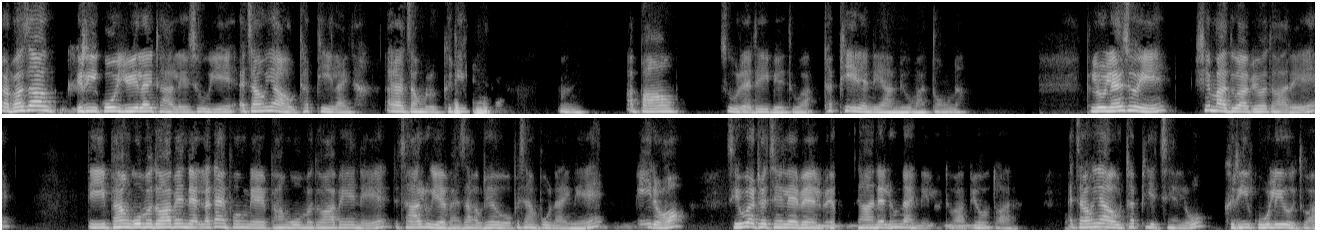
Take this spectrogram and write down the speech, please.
အဲ့ဘာကြောင့်ဂရီကိုရွေးလိုက်တာလဲဆိုရင်အကြောင်းအရာကိုထပ်ဖြေလိုက်တာအဲ့ဒါကြောင့်မလို့ဂရီကိုอืมအပေါင်းဆိုတဲ့အဓိပ္ပာယ်သူကထပ်ဖြည့်တဲ့နေရာမျိုးမှာသုံးတာဘယ်လိုလဲဆိုရင် ရှေ့မှာသူကပြောထားတယ်ဒီဘန်ကိုမသွားဘဲနဲ့လက်ကင်ဖုန်းနဲ့ဘန်ကိုမသွားဘဲနဲ့တခြားလူရဲ့ဘန်စာအုပ်ထဲကိုပတ်စံပို့နိုင်တယ်ပြီးတော့ဈေးဝယ်ထွက်ခြင်းလည်းပဲလွယ်ကူဒါနဲ့လုံနိုင်တယ်လို့သူကပြောသွားတာအကြောင်းအရာကိုထပ်ဖြစ်ခြင်းလို့ခရီးကိုလေးကိုသူက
